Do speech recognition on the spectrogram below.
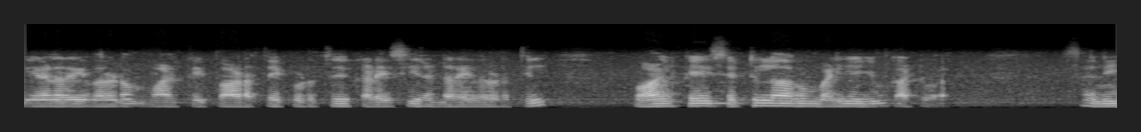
ஏழரை வருடம் வாழ்க்கை பாடத்தை கொடுத்து கடைசி இரண்டரை வருடத்தில் வாழ்க்கை செட்டில் ஆகும் வழியையும் காட்டுவார். சனி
